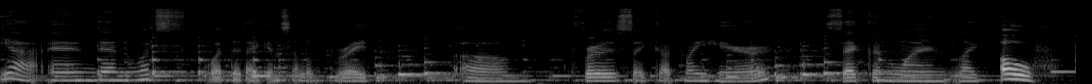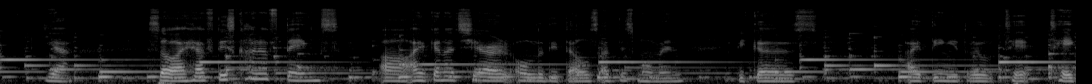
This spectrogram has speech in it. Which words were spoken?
yeah, and then what's what that I can celebrate? Um, first, I cut my hair second one like oh yeah so i have these kind of things uh, i cannot share all the details at this moment because i think it will t- take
